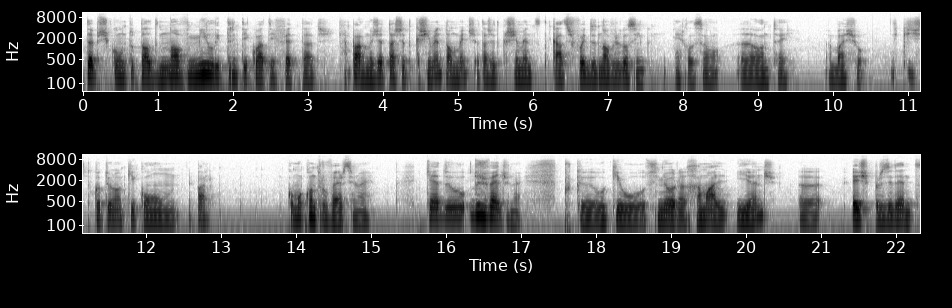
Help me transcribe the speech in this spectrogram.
Estamos com um total de 9.034 infectados. Epá, mas a taxa de crescimento, aumentos, a taxa de crescimento de casos foi de 9,5 em relação a ontem. Abaixou. Que isto continua aqui com, epá, com uma controvérsia, não é? Que é do, dos velhos, não é? Porque aqui o senhor Ramalho Iannes, uh, ex-presidente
